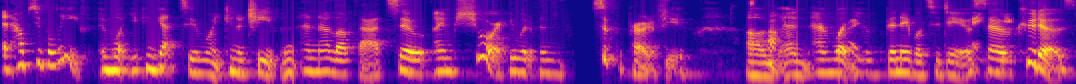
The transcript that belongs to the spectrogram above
it helps you believe in what you can get to and what you can achieve. And, and I love that. So I'm sure he would have been super proud of you um, and, and what right. you've been able to do. Thank so you. kudos.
